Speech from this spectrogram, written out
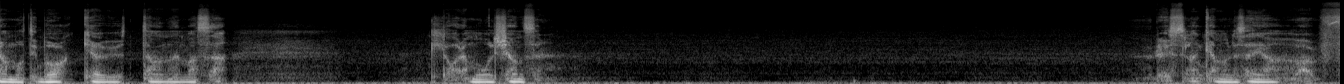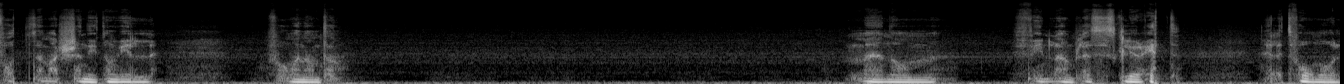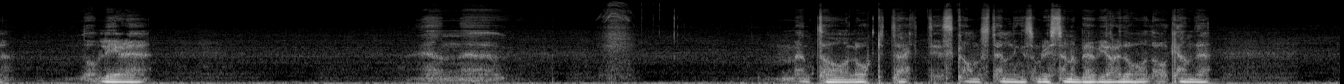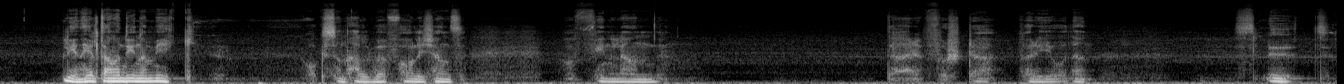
fram och tillbaka utan en massa klara målchanser. Ryssland kan man väl säga har fått matchen dit de vill, får man anta. Men om Finland plötsligt skulle göra ett eller två mål, då blir det en eh, mental och taktisk omställning som ryssarna behöver göra då. Då kan det bli en helt annan dynamik. Också en halvfarlig chans av Finland. Där första perioden slut.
